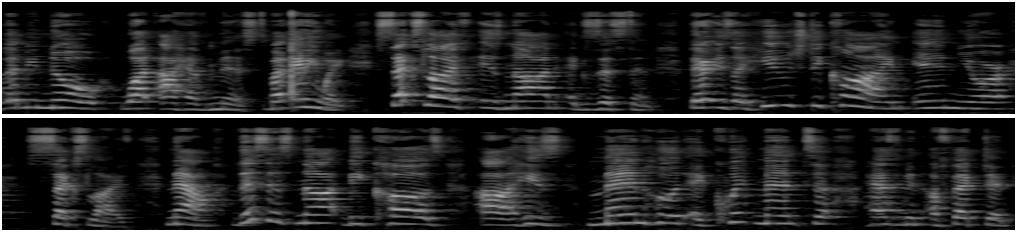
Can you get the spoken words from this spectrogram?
let me know what I have missed. But anyway, sex life is non-existent. There is a huge decline in your sex life. Now, this is not because uh, his manhood equipment has been affected.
